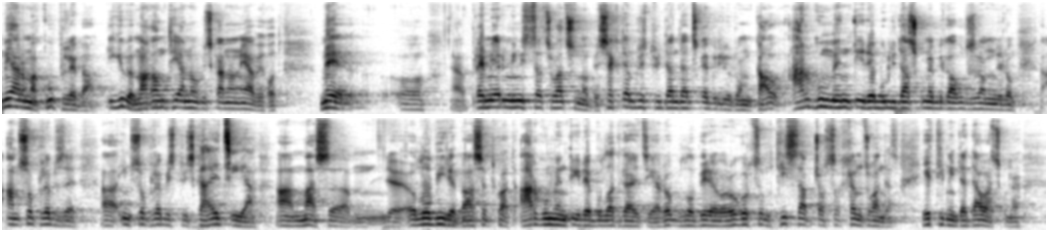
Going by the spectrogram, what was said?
მე არ მაქვს უფლება იგივე მაღალმთიანობის კანონი ავიღოთ. მე პრემიერ-მინისტრს ვაცნობე. სექტემბრის თვიდან დაწყებული რომ არგუმენტირებული დასკვნები გავგზავნე რომ ამ სოფლებზე იმ სოფლებისთვის გაეწია მას ლობირება ასე ვთქვათ არგუმენტირებულად გაეწია რომ ლობირება როგორც მთის საბჭოს ხელმძღვანელს. ერთი მინდა დავასკვნა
